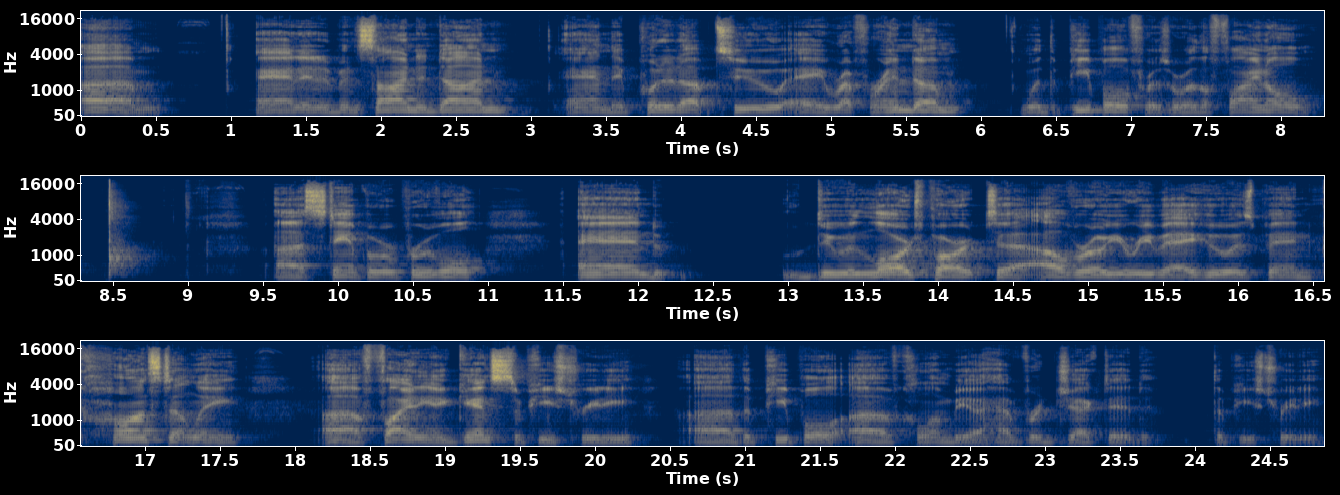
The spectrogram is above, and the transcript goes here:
Um, and it had been signed and done, and they put it up to a referendum with the people for sort of the final uh, stamp of approval. And due in large part to Alvaro Uribe, who has been constantly uh, fighting against the peace treaty. Uh, the people of Colombia have rejected the peace treaty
